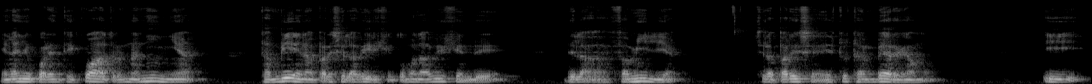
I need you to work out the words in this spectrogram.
en el año 44, una niña, también aparece la Virgen, como la Virgen de, de la familia, se le aparece, esto está en Bérgamo, y,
